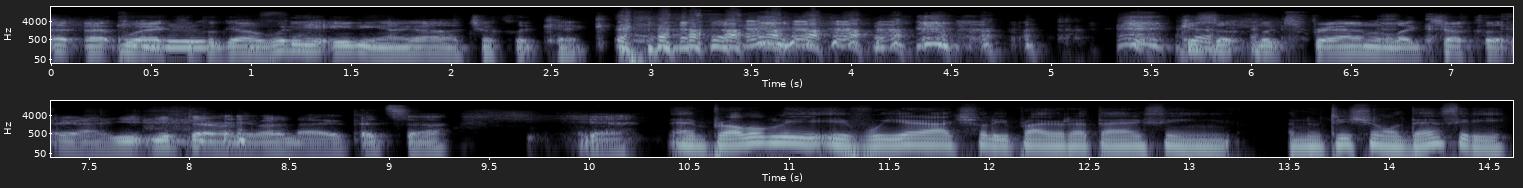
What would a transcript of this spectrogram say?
at, at work, people go, "What are you eating?" I go, oh, "Chocolate cake," because it looks brown and like chocolate. Yeah, you, you don't really want to know, but uh, yeah. And probably if we are actually prioritizing a nutritional density,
